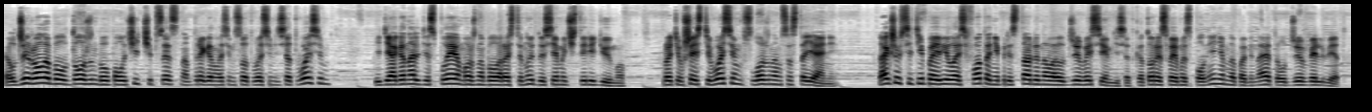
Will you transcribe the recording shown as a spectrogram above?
LG Rollable должен был получить чипсет Snapdragon 888 и диагональ дисплея можно было растянуть до 7,4 дюймов, против 6,8 в сложенном состоянии. Также в сети появилось фото непредставленного LG V70, который своим исполнением напоминает LG Velvet –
